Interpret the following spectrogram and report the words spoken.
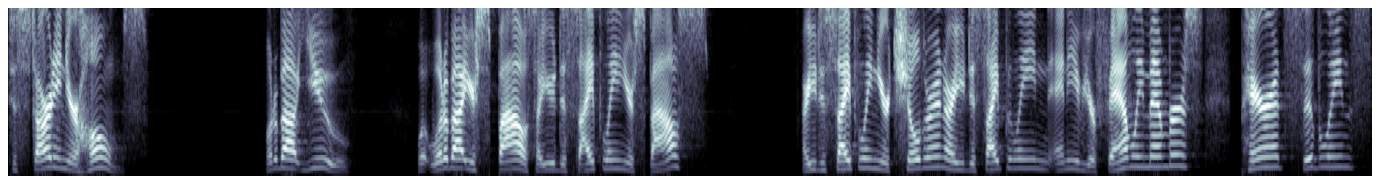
to start in your homes. What about you? What, what about your spouse? Are you discipling your spouse? Are you discipling your children? Are you discipling any of your family members, parents, siblings?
